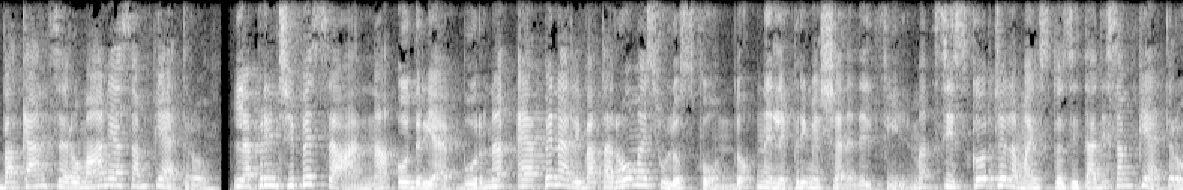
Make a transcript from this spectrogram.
Vacanze romane a San Pietro. La principessa Anna, Audrey Hepburn, è appena arrivata a Roma e sullo sfondo, nelle prime scene del film, si scorge la maestosità di San Pietro.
